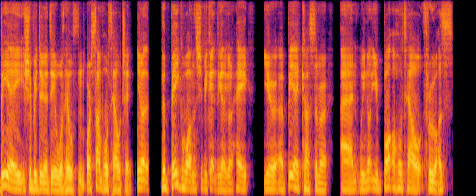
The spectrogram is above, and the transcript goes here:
BA should be doing a deal with Hilton or some hotel chain. You know, the big ones should be getting together going, hey, you're a BA customer and we know you bought a hotel through us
